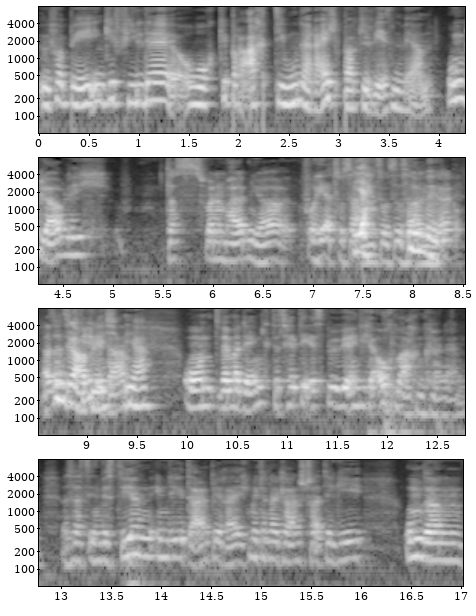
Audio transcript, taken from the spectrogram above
ÖVP in Gefilde hochgebracht, die unerreichbar gewesen wären. Unglaublich das vor einem halben Jahr vorherzusagen ja, sozusagen. Ja. Also getan. Ja. Und wenn man denkt, das hätte die SPÖ eigentlich auch machen können. Das heißt, investieren im digitalen Bereich mit einer klaren Strategie, um dann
